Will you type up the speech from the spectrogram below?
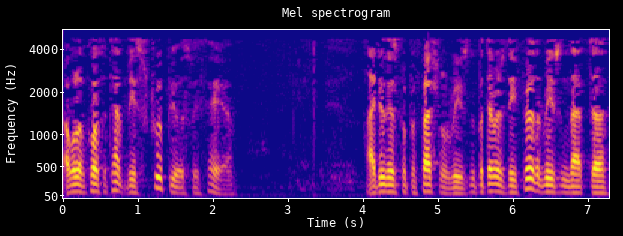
I will, of course, attempt to be scrupulously fair. I do this for professional reasons, but there is the further reason that uh,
